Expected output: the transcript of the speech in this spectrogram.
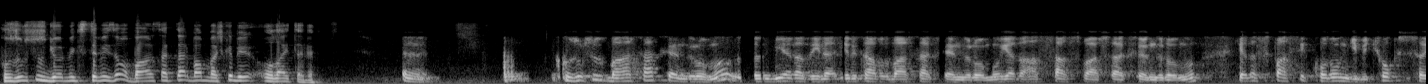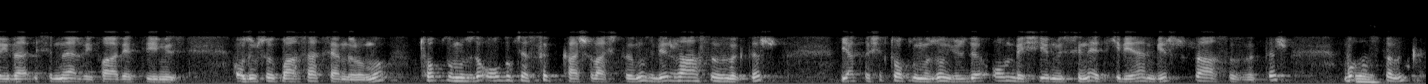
huzursuz görmek istemeyiz ama bağırsaklar bambaşka bir olay tabii. Evet. Huzursuz bağırsak sendromu, diğer adıyla irritable bağırsak sendromu ya da hassas bağırsak sendromu ya da spastik kolon gibi çok sayıda isimlerle ifade ettiğimiz huzursuz bağırsak sendromu toplumumuzda oldukça sık karşılaştığımız bir rahatsızlıktır yaklaşık toplumumuzun %15-20'sini etkileyen bir rahatsızlıktır. Bu hastalık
